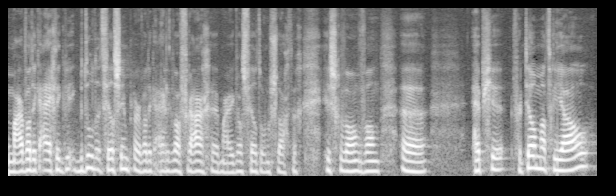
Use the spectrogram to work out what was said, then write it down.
Maar wat ik eigenlijk, ik bedoel het veel simpeler, wat ik eigenlijk wil vragen, maar ik was veel te omslachtig, is gewoon van, heb je vertelmateriaal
